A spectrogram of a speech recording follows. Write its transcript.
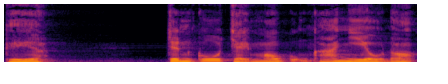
Kìa, chân cô chảy máu cũng khá nhiều đó.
